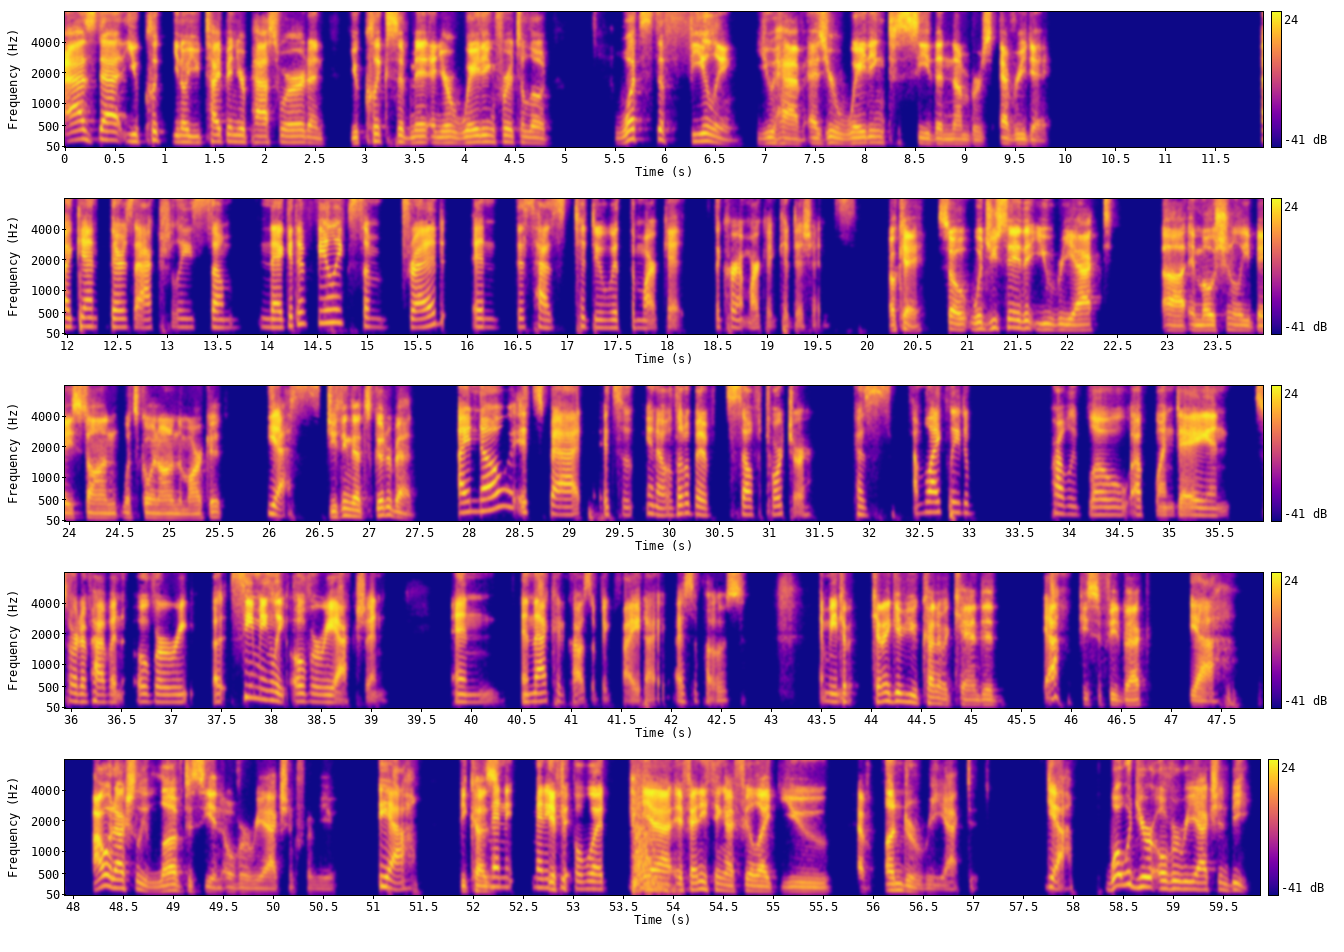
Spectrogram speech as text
as that you click, you know, you type in your password and you click submit and you're waiting for it to load. What's the feeling you have as you're waiting to see the numbers every day? Again, there's actually some negative feelings, some dread, and this has to do with the market, the current market conditions. Okay. So would you say that you react uh, emotionally based on what's going on in the market? Yes. Do you think that's good or bad? I know it's bad. It's you know a little bit of self torture because I'm likely to probably blow up one day and sort of have an over uh, seemingly overreaction, and and that could cause a big fight. I I suppose. I mean, Can, can I give you kind of a candid Yeah. piece of feedback? yeah, I would actually love to see an overreaction from you Yeah. because Many many if people would. yeah, if anything, I feel like you have underreacted. Yeah. What would your overreaction be?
